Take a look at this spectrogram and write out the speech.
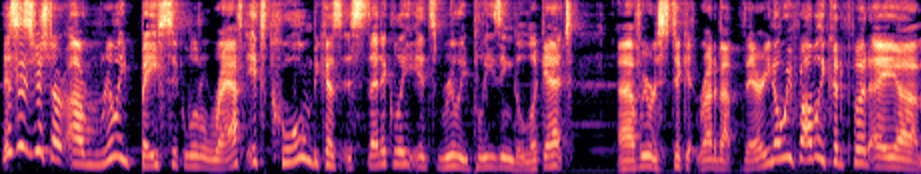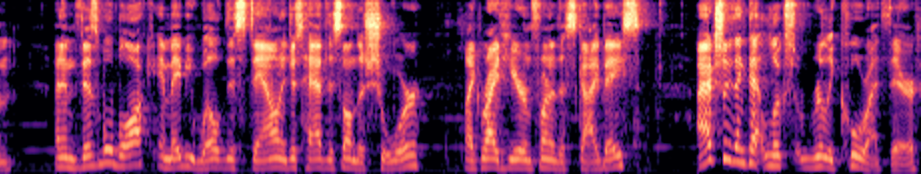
This is just a, a really basic little raft. It's cool because aesthetically it's really pleasing to look at. Uh, if we were to stick it right about there. You know, we probably could put a um, an invisible block and maybe weld this down and just have this on the shore. Like right here in front of the sky base. I actually think that looks really cool right there.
